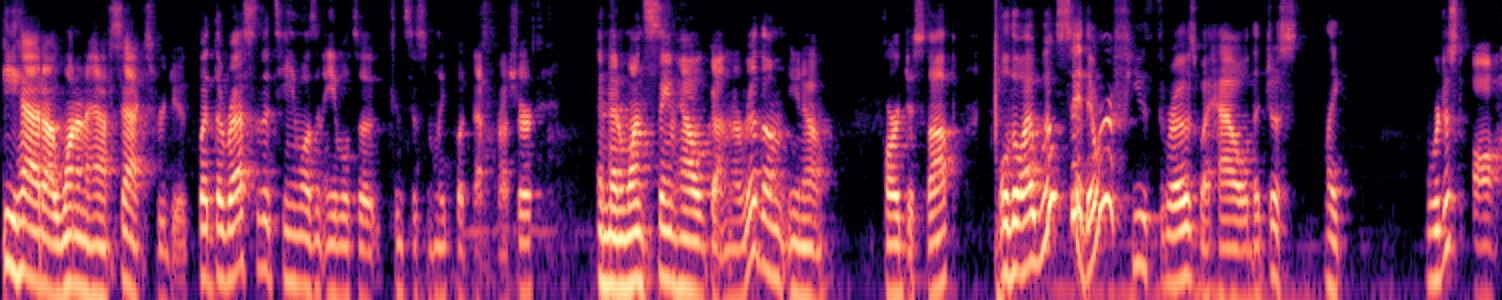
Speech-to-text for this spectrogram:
he had uh, one and a half sacks for Duke. But the rest of the team wasn't able to consistently put that pressure. And then once Sam Howell got in a rhythm, you know, hard to stop. Although I will say there were a few throws by Howell that just like were just off.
